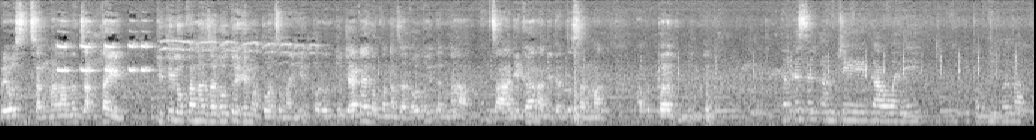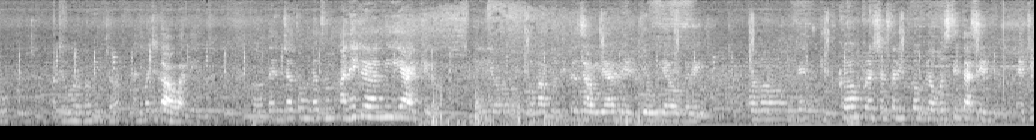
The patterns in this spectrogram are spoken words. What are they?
व्यवस्थित सन्मानानं जगता येईल. किती लोकांना जगवतोय हे महत्वाचं नाहीये परंतु ज्या काही लोकांना जगवतोय त्यांना त्यांचा अधिकार आणि त्यांचा सन्मान आपण परत देतो. तर कसं आमचे गाववाले माझे भुजबळ बापू माझे आणि माझे गाववाले. त्यांच्या तोंडातून अनेक वेळा मी हे ऐकलं की आपण तिथं जाऊया भेट देऊया वगैरे. पण म्हणजे इतकं प्रशस्त इतकं व्यवस्थित असेल याची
